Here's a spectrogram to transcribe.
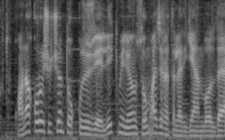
kutubxona qurish uchun 950 million so'm ajratiladigan bo'ldi.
